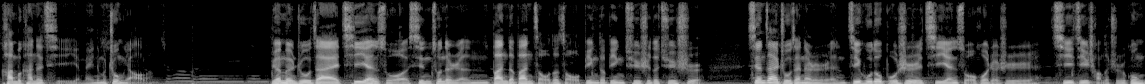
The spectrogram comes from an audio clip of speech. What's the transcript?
看不看得起也没那么重要了。原本住在七研所新村的人，搬的搬，走的走，病的病，去世的去世。现在住在那儿的人，几乎都不是七研所或者是七机场的职工。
